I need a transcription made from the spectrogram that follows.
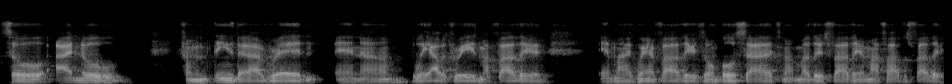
so I know from things that I've read and um, the way I was raised, my father and my grandfathers on both sides, my mother's father and my father's father,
